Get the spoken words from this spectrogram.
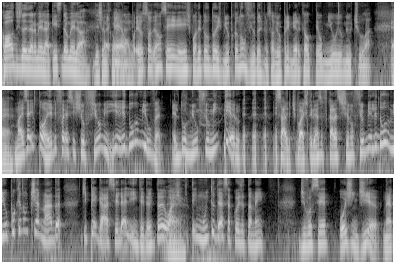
Qual dos dois era melhor? Quem se deu melhor? Deixa nos é, comentários. É, eu, só, eu não sei responder pelo 2000 porque eu não vi o 2000. Só vi o primeiro, que é o que tem o Mil e o Mewtwo lá. É. Mas aí, pô, ele foi assistir o filme e ele dormiu, velho. Ele dormiu o filme inteiro. sabe? Tipo, as crianças ficaram assistindo o filme e ele dormiu porque não tinha nada que pegasse ele ali, entendeu? Então eu é. acho que tem muito dessa coisa também de você hoje em dia, né,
